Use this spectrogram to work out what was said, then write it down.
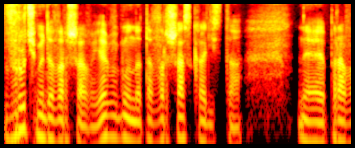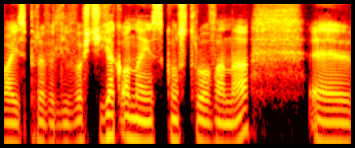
wróćmy do Warszawy. Jak wygląda ta warszawska lista e, Prawa i Sprawiedliwości? Jak ona jest skonstruowana? E,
